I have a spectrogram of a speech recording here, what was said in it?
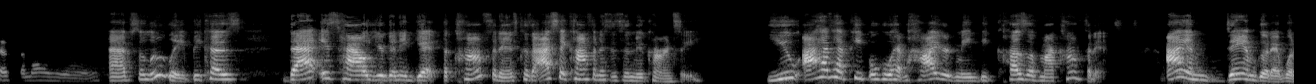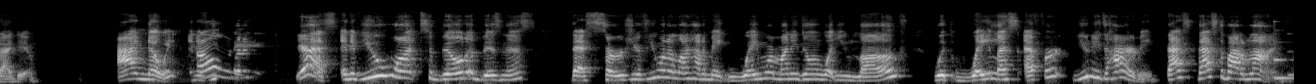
testimonials. absolutely because that is how you're going to get the confidence because i say confidence is a new currency you i have had people who have hired me because of my confidence. I am damn good at what i do. I know it, and it. yes. And if you want to build a business that serves you if you want to learn how to make way more money doing what you love with way less effort you need to hire me. That's that's the bottom line.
